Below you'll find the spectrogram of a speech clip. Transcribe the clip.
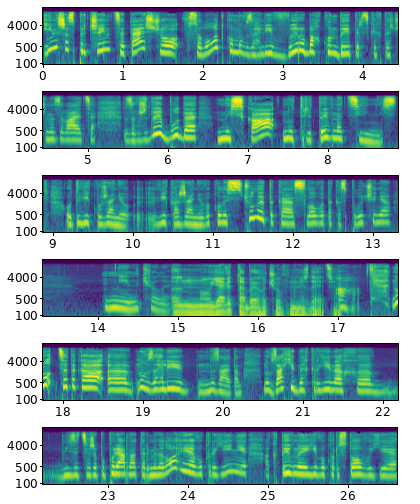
Інша з причин це те, що в солодкому, взагалі, в виробах кондитерських, те, що називається, завжди буде низька нутрітивна цінність. От віку Женю, Віка Женю, ви колись чули таке слово, таке сполучення? Ні, не чули. Е, ну, я від тебе його чув, мені здається. Ага. Ну, це така, е, ну, взагалі, не знаю, там, ну, в західних країнах, е, мені здається, вже популярна термінологія в Україні, активно її використовує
